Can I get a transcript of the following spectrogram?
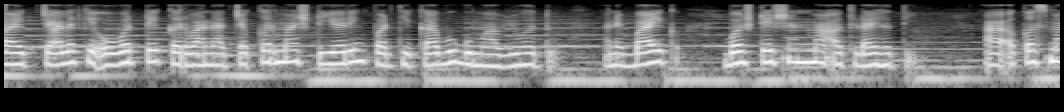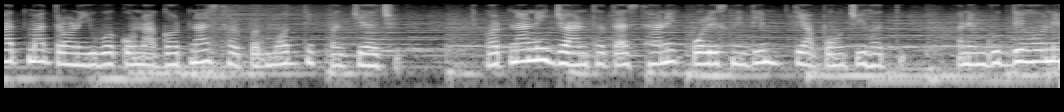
બાઇક ચાલકે ઓવરટેક કરવાના ચક્કરમાં સ્ટિયરિંગ પરથી કાબુ ગુમાવ્યું હતું અને બાઇક બસ સ્ટેશનમાં અથડાઈ હતી. આ અકસ્માતમાં ત્રણ યુવકોના ઘટના સ્થળ પર મોત નીપજ્યા છે. ઘટનાની જાણ થતાં સ્થાનિક પોલીસની ટીમ ત્યાં પહોંચી હતી અને મૃતદેહોને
